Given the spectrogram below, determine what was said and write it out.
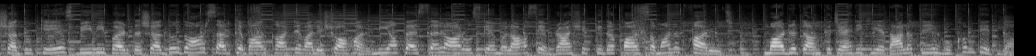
तशद केस, बीवी पर तशद और सर के बाल काटने वाले शौहर, मियाँ फैसल और उसके मुलाजिम राशिद की दरख्वास्त जमानत खारिज। मॉडल टाउन कचहरी की अदालत ने हुक्म दे दिया।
